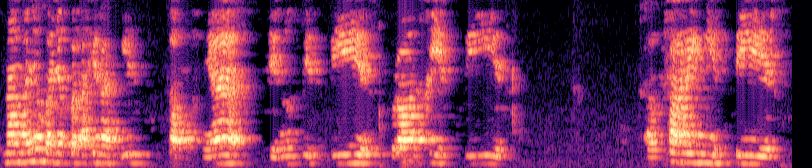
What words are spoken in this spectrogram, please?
namanya banyak berakhir is. Contohnya sinusitis, bronkitis, eh, faringitis,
